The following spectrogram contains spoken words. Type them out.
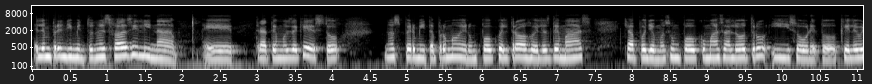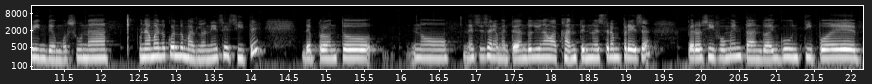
el emprendimiento no es fácil y nada, eh, tratemos de que esto nos permita promover un poco el trabajo de los demás, que apoyemos un poco más al otro y sobre todo que le brindemos una, una mano cuando más lo necesite. De pronto, no necesariamente dándole una vacante en nuestra empresa, pero sí fomentando algún tipo de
